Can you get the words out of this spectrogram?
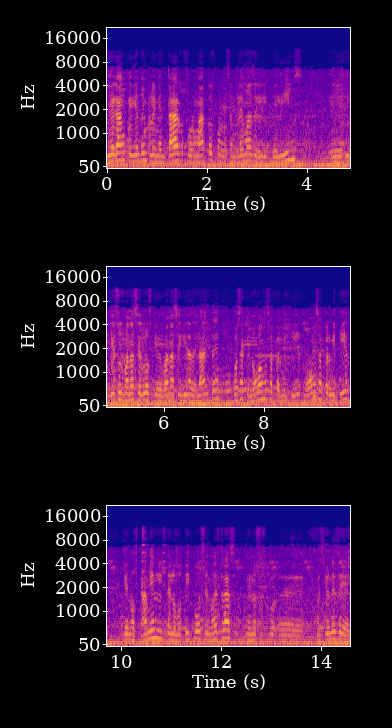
llegan queriendo implementar formatos con los emblemas del, del IMSS. Eh, y que esos van a ser los que van a seguir adelante, cosa que no vamos a permitir, no vamos a permitir que nos cambien de logotipos en nuestras, en nuestras eh, cuestiones de,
